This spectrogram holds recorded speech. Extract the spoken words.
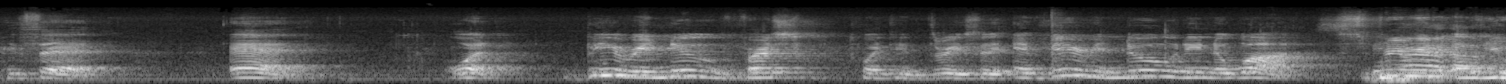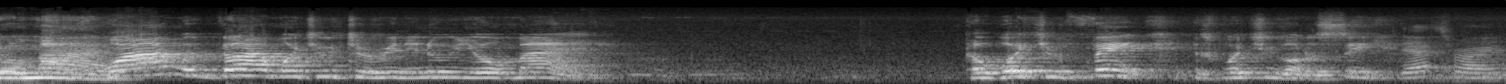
He said, and what? Be renewed, verse 23 said, and be renewed in the what? Spirit of your mind. Why would God want you to renew your mind? Because what you think is what you're going to see. That's right.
